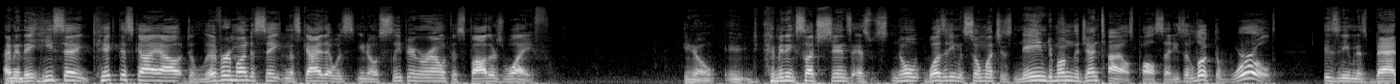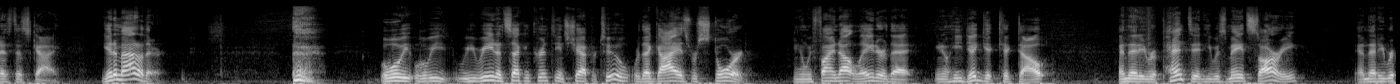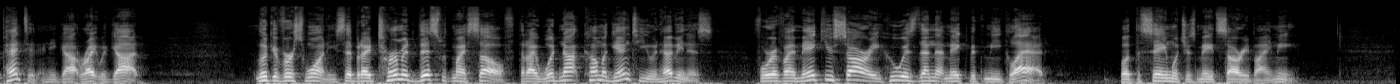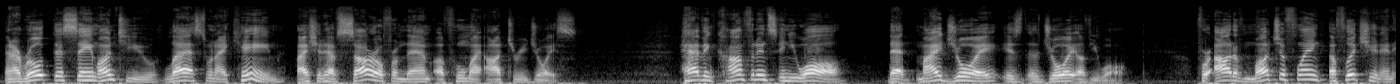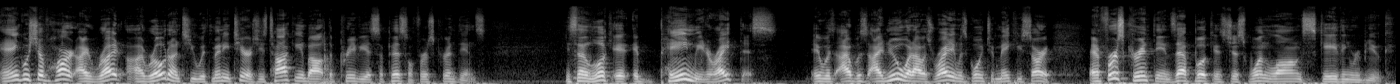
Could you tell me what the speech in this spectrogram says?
I mean, they, saying, kick this guy out, deliver him unto Satan, this guy that was, you know, sleeping around with his father's wife, you know, eh, committing such sins as no, wasn't even so much as named among the Gentiles, Paul said. He said, look, the world isn't even as bad as this guy. Get him out of there. well, we, we, we read in 2 Corinthians chapter 2 where that guy is restored. You know, we find out later that, you know, he did get kicked out and that he repented, he was made sorry, and that he repented and he got right with God. Look at verse 1. He said, But I determined this with myself, that I would not come again to you in heaviness. For if I make you sorry, who is then that maketh me glad? But the same which is made sorry by me. And I wrote this same unto you, lest when I came, I should have sorrow from them of whom I ought to rejoice. Having confidence in you all, that my joy is the joy of you all. For out of much affliction and anguish of heart I, write, I wrote unto you with many tears. He's talking about the previous epistle, 1 Corinthians. He said, Look, it, it pained me to write this. It was, I, was, I knew what I was writing was going to make you sorry. And 1 Corinthians, that book is just one long scathing rebuke.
